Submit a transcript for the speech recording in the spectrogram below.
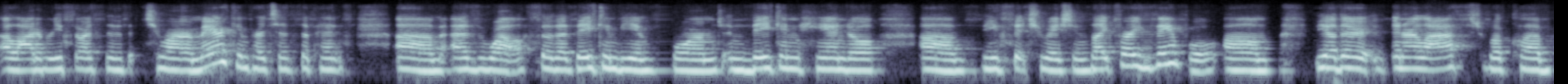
a lot of resources to our American participants um, as well so that they can be informed and they can handle um, these situations. Like, for example, um, the other, in our last book club,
